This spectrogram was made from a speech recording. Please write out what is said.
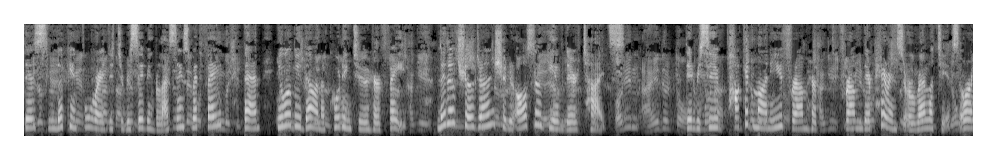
this looking forward to receiving blessings with faith, then it will be done according to her faith. Little children should also give their tithes. They receive pocket money from her from their parents or relatives, or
